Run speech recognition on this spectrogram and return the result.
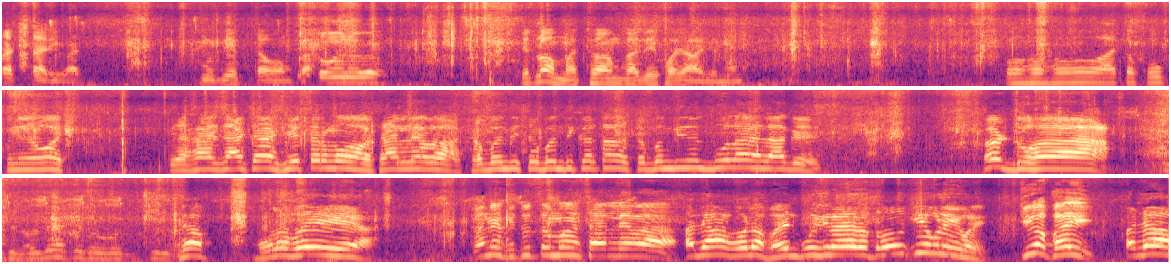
બસ તારી વાત. હું દેખતા હોઉં તો હવે કેટલો મથો આમ દેખવા દેખો છે મને. ઓહો હો આ તો કોક ને હોય. કે હા જાશા ખેતરમાં સાર લેવા. સંબંધી સંબંધી કરતા હોય સંબંધીને જ બોલાય લાગે. અ ડોહા. બોલો ભાઈ. કને કીધું તમારે સાર લેવા? અલ્યા ઓલા ભાઈને પૂછીને આવ્યા તો હું ચીવડી વળી કયો ભાઈ? અલ્યા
